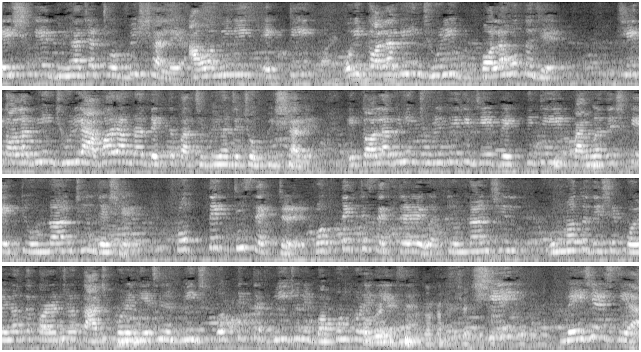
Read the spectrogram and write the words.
দেশকে দুই হাজার চব্বিশ সালে আওয়ামী লীগ একটি ওই তলাবিহীন ঝুড়ি বলা হতো যে সেই তলাবিহীন ঝুড়ি আবার আমরা দেখতে পাচ্ছি দুই সালে। এই তলাবিহীন ঝুড়ি থেকে যে ব্যক্তিটি বাংলাদেশকে একটি উন্নয়নশীল দেশে প্রত্যেকটি সেক্টরে প্রত্যেকটি সেক্টরে একটি উন্নয়নশীল উন্নত দেশে পরিণত করার জন্য কাজ করে দিয়েছেন বীজ প্রত্যেকটা বীজ উনি বপন করে দিয়েছেন। সেই মেজর জিয়া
